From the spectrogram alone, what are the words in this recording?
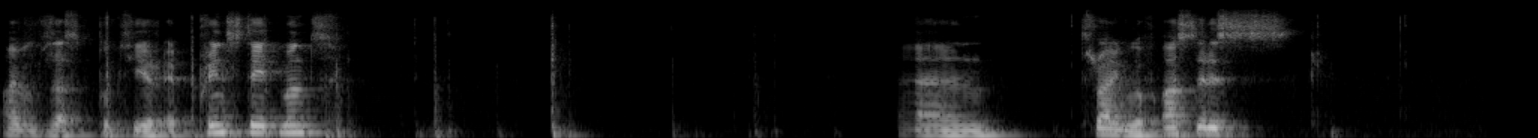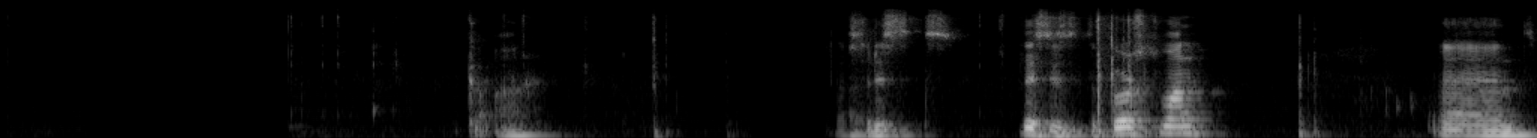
I will just put here a print statement. And triangle of asterisks. Come on. Asterisks. This is the first one. And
